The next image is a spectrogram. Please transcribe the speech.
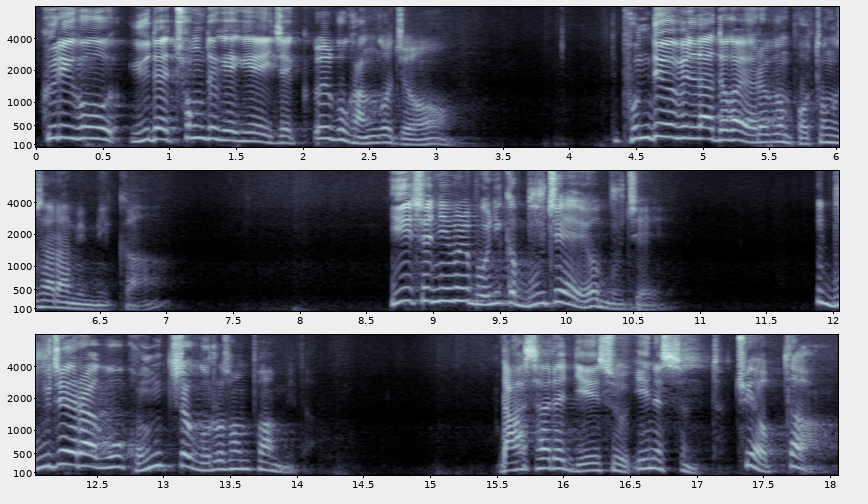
그리고 유대 총독에게 이제 끌고 간 거죠. 본데오 빌라도가 여러분 보통 사람입니까? 예수님을 보니까 무죄예요, 무죄. 무죄라고 공적으로 선포합니다. 나사렛 예수, 이네센트, 죄 없다.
